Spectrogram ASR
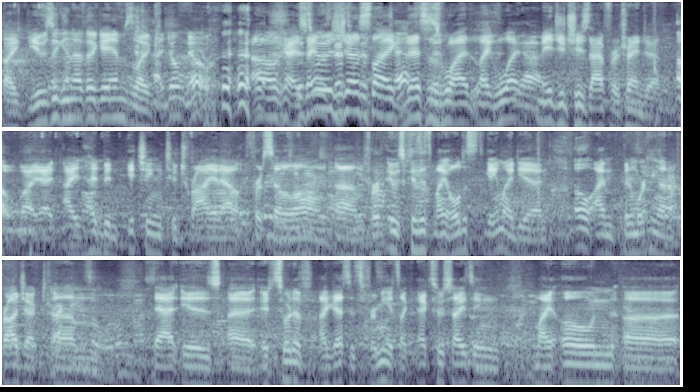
like using in other games? Like, I don't know. oh, okay, so it was- was just was like this is what like what Yeah. made you choose that for Train Jam? Oh, I, I, I had been itching to try it out for so long. Um, for, it was because it's my oldest game idea, and oh, I've been working on a project um, that is, uh, it's sort of, I guess it's for me, it's like exercising my own uh,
